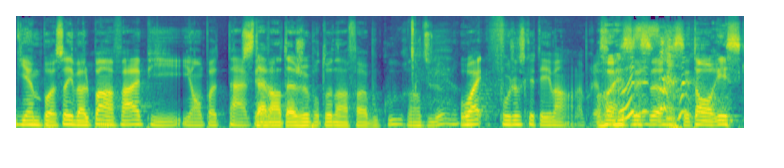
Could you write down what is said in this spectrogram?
ils aiment pas ça, ils veulent pas en faire puis ils ont pas de temps à C'est avantageux pour toi d'en faire beaucoup, rendu là. là? Ouais, faut juste que tu les vendes après ça. Ouais, c'est ça. C'est ton risque.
